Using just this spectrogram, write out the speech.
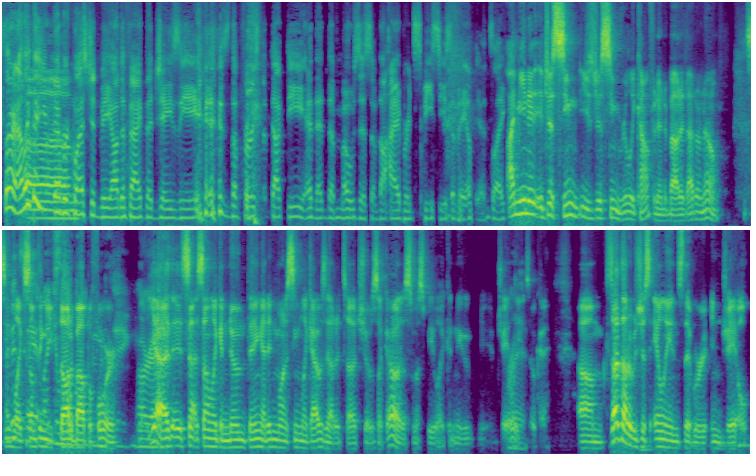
Sorry, I like that you never Um, questioned me on the fact that Jay Z is the first abductee and then the Moses of the hybrid species of aliens. Like, I mean, it, it just seemed you just seemed really confident about it. I don't know. It seemed like something like you've thought about before. right. Yeah, it- it's not sound like a known thing. I didn't want to seem like I was out of touch. I was like, oh, this must be like a new, new aliens. Okay, because I thought it was just aliens that were in jail,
